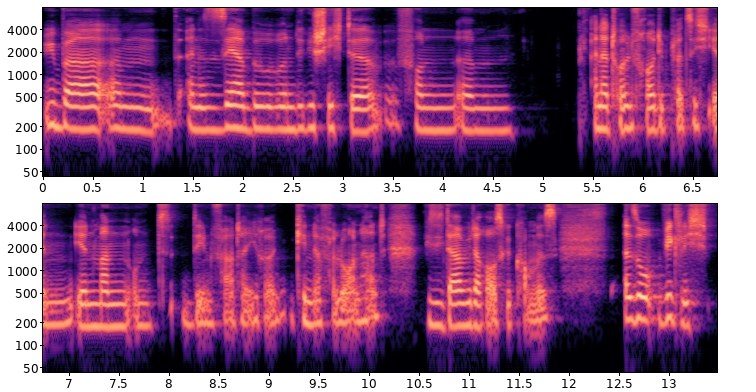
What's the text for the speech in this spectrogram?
über ähm, eine sehr berührende Geschichte von ähm, einer tollen Frau, die plötzlich ihren, ihren Mann und den Vater ihrer Kinder verloren hat, wie sie da wieder rausgekommen ist. Also wirklich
